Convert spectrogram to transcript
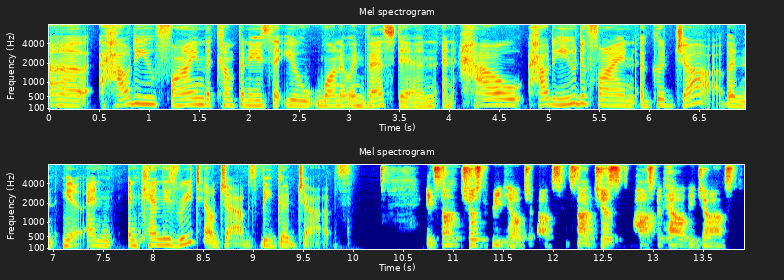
Uh, how do you find the companies that you want to invest in, and how how do you define a good job? And you know, and and can these retail jobs be good jobs? It's not just retail jobs. It's not just hospitality jobs.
